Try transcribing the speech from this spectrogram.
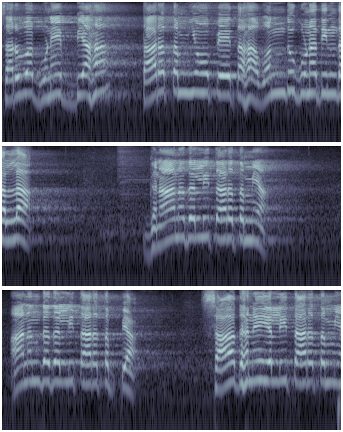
ಸರ್ವಗುಣೇಭ್ಯ, ತಾರತಮ್ಯೋಪೇತ ಒಂದು ಗುಣದಿಂದಲ್ಲ. ಜ್ಞಾನದಲ್ಲಿ ತಾರತಮ್ಯ, ಆನಂದದಲ್ಲಿ ತಾರತಮ್ಯ ಸಾಧನೆಯಲ್ಲಿ ತಾರತಮ್ಯ,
